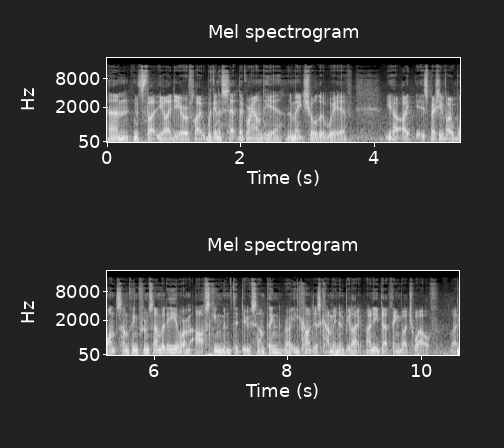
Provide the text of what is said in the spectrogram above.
um, it's like the idea of like we're going to set the ground here and make sure that we're you know, I, especially if I want something from somebody or I'm asking them to do something, right? You can't just come in and be like, I need that thing by 12, like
